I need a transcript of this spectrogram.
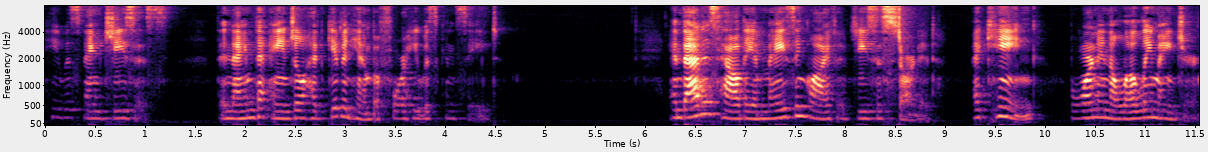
he was named Jesus, the name the angel had given him before he was conceived. And that is how the amazing life of Jesus started a king born in a lowly manger.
